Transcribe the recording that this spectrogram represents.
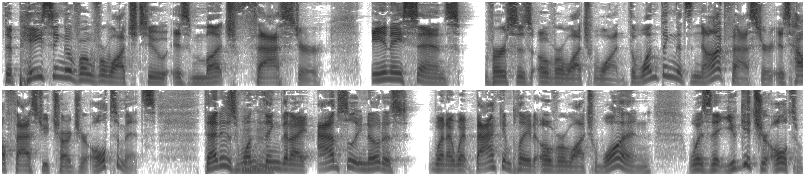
the pacing of Overwatch 2 is much faster in a sense versus Overwatch 1. The one thing that's not faster is how fast you charge your ultimates. That is one mm-hmm. thing that I absolutely noticed when I went back and played Overwatch 1 was that you get your ults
